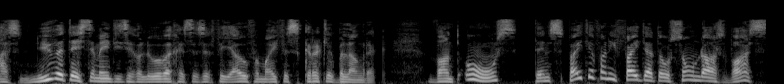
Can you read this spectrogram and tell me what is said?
As Nuwe Testamentiese gelowiges is dit vir jou vir my verskriklik belangrik, want ons, ten spyte van die feit dat ons sondaars was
